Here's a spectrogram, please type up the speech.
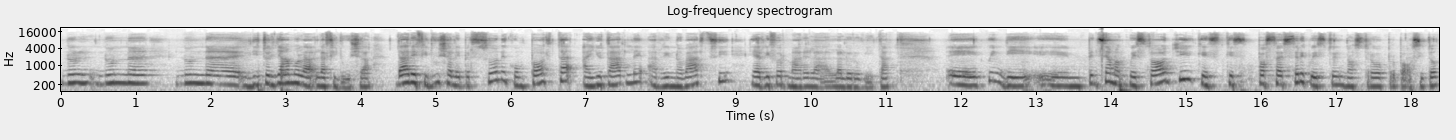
non, non, non eh, gli togliamo la, la fiducia. Dare fiducia alle persone comporta aiutarle a rinnovarsi e a riformare la, la loro vita. E quindi eh, pensiamo a questo oggi, che, che, possa essere questo il nostro proposito.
